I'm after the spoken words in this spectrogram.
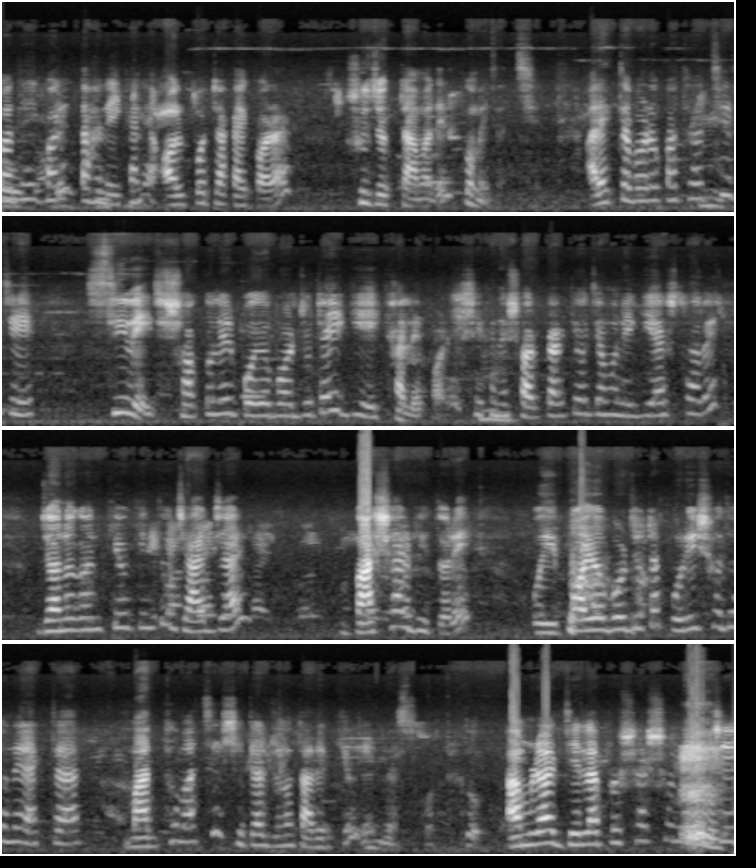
বাধাই করেন তাহলে এখানে অল্প টাকায় করার সুযোগটা আমাদের কমে যাচ্ছে। আরেকটা বড় কথা হচ্ছে যে সিওয়েজ সকলের পয়বর্জ্যটাই গিয়ে এই খালে পড়ে। সেখানে সরকারকেও যেমন এগিয়ে আসতে হবে জনগণকেও কিন্তু যার যার বাসার ভিতরে ওই পয়বর্জ্যটা পরিশোধনের একটা মাধ্যম আছে সেটার জন্য তাদেরকেও ইনভেস্ট করতে তো আমরা জেলা প্রশাসনের যে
